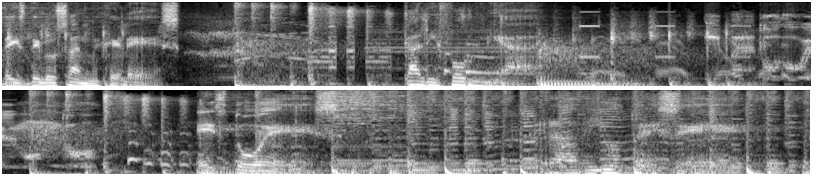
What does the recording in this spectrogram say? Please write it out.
Desde Los Ángeles, California y para todo el mundo, esto es Radio 13.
